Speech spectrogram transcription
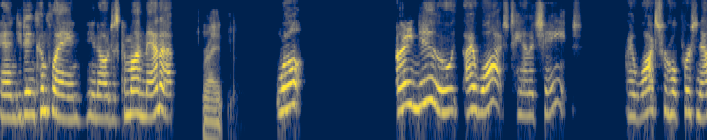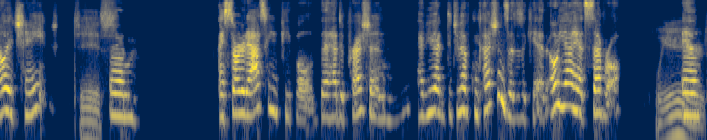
and you didn't complain, you know, just come on, man up. Right. Well, I knew I watched Hannah change. I watched her whole personality change. Jeez. And I started asking people that had depression, have you had did you have concussions as a kid? Oh yeah, I had several. Weird.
